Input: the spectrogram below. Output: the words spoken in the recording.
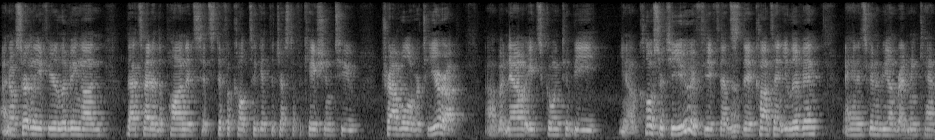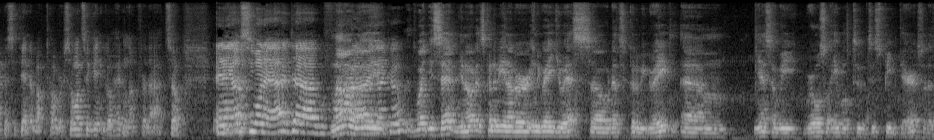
I know certainly if you're living on that side of the pond, it's it's difficult to get the justification to travel over to Europe. Uh, but now it's going to be you know closer to you if, if that's the content you live in, and it's going to be on Redmond campus at the end of October. So once again, go ahead and look for that. So anything else you want to add uh, before No, let go? what you said, you know, there's going to be another Integrate US, so that's going to be great. Um, yeah, so we were also able to, to speak there, so that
